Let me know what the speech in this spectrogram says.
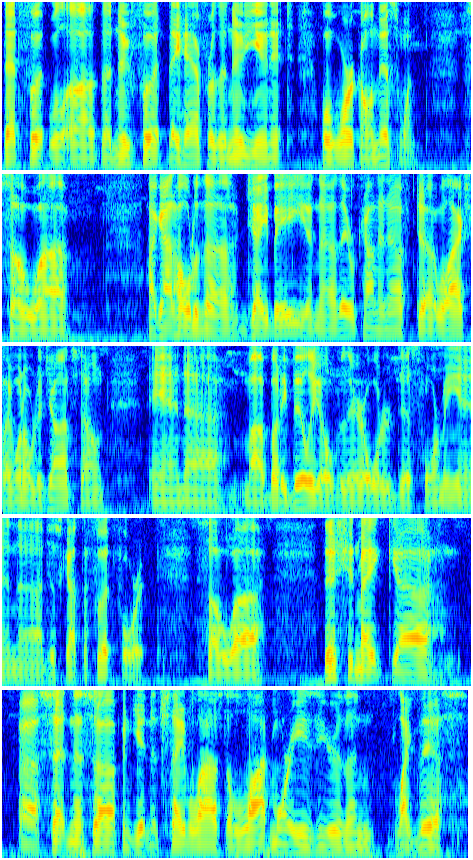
that foot will, uh, the new foot they have for the new unit will work on this one. So uh, I got hold of the JB and uh, they were kind enough to, well actually I went over to Johnstone and uh, my buddy Billy over there ordered this for me and I uh, just got the foot for it. So uh, this should make setting this up and getting it stabilized a lot more easier than like this.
